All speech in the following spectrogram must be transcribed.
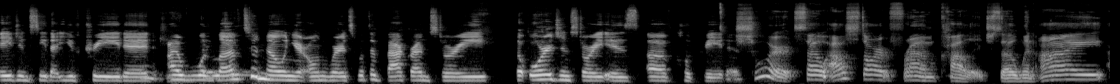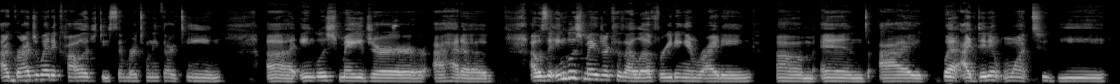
agency that you've created. You. I would Thank love you. to know, in your own words, what the background story the origin story is of Cult Creative Sure. So I'll start from college. So when I I mm-hmm. graduated college December 2013, uh, English major. I had a I was an English major because I love reading and writing. Um, and I but I didn't want to be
